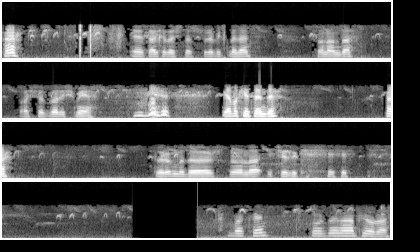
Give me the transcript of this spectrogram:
Ha? Evet arkadaşlar süre bitmeden son anda başladılar içmeye. Gel bakayım sen de. Heh. Durum budur. Zorla içirdik. Bakın burada ne yapıyorlar.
